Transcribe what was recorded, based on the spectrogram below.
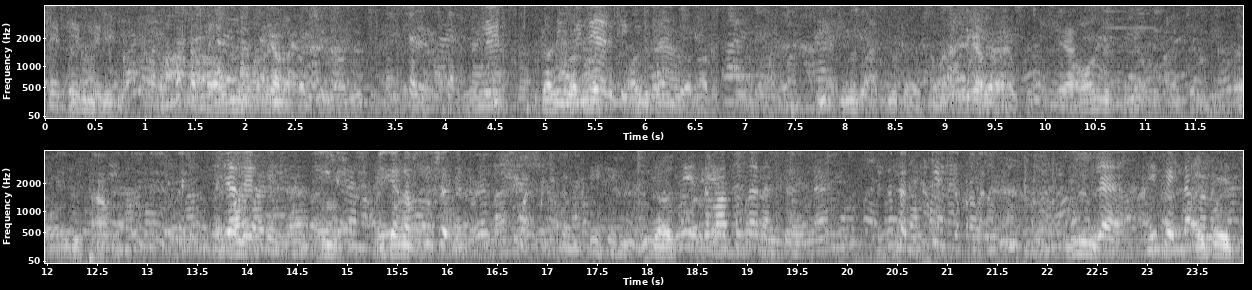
எவ்ரி வீக் ஆன்சர் எவ்ரி வீக் ப்ராப்ளம் வரல கம்ப்ளீட் because you are பிஸியா not all the இருக்கீங்க time you are not you you will ask me to have some all the things I will answer all the பிஸியா இருப்பீங்க நீங்க சப்ஸ்கிரிப்ஷன் கட்டுவே நான் டிமாண்ட் பண்ணிக்கிறேன் because நீ இந்த மாசம் தான் நினைக்கிறேன் டிசம்பர் சிக்ஸ்டீனுக்கு அப்புறம் வரல இல்ல ஐபைட் தான் I பண்ண put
